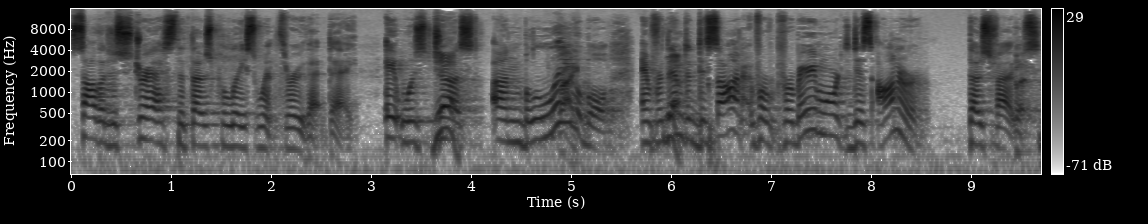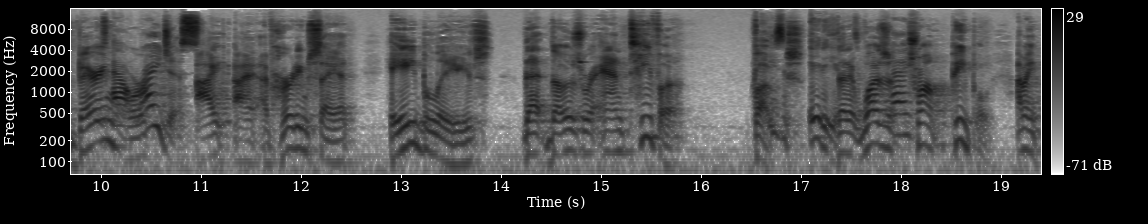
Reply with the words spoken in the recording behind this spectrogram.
saw the distress that those police went through that day. It was Yeah. just unbelievable. And for them Yeah. to dishonor, for, for Barry Moore to dishonor those folks, But Barry Moore, is outrageous. I, I, I've heard him say it. He believes that those were Antifa folks. He's an idiot, That it wasn't okay? Trump people. I mean,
